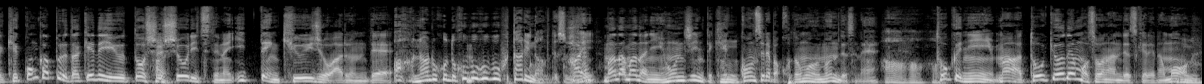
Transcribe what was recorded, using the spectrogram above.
ー、結婚カップルだけでいうと出生率というのは1.9以上あるんで、あ、なるほど。ほぼほぼ2人なんですね、はい。まだまだ日本人って結婚すれば子供を産むんですね。うん、特に、まあ、東京でもそうなんですけれども、うん、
